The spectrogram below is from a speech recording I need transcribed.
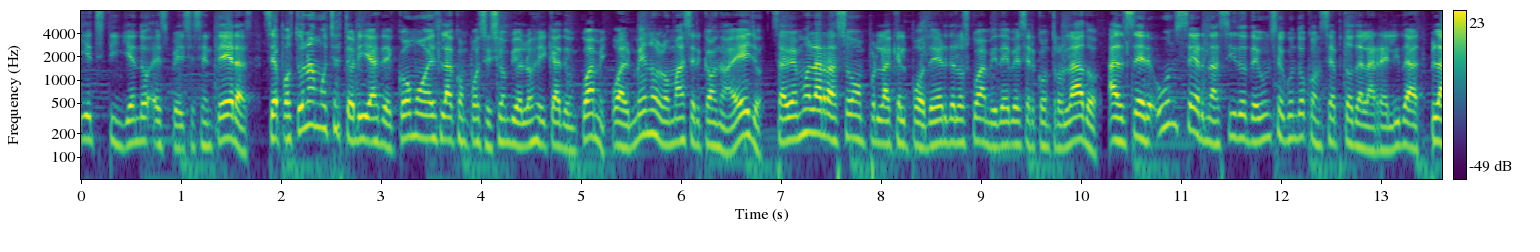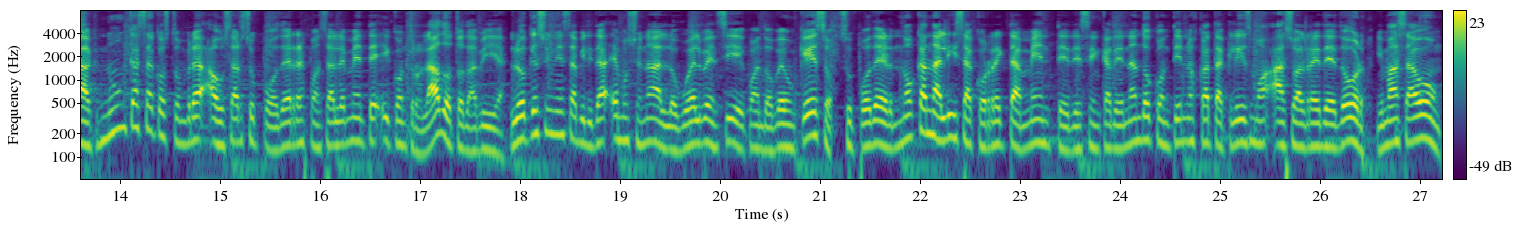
y extinguiendo especies enteras. Se postulan muchas teorías de cómo es la composición biológica de un Kwami, o al menos lo más cercano a ello. Sabemos la razón por la que el poder de los Kwami debe ser controlado. Al ser un ser nacido de un segundo concepto de la realidad, Plague nunca se acostumbra a usar su poder responsablemente y controlado todavía, lo que su inestabilidad emocional lo vuelve en sí cuando ve un queso su poder no canaliza correctamente, desencadenando continuos cataclismos a su alrededor y más aún,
